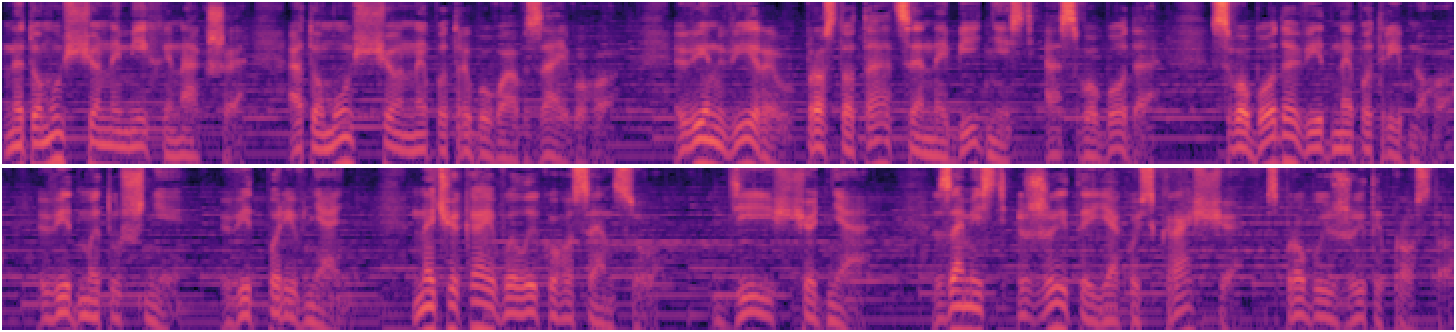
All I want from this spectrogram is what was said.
Не тому, що не міг інакше, а тому, що не потребував зайвого. Він вірив, простота це не бідність, а свобода. Свобода від непотрібного, від метушні, від порівнянь. Не чекай великого сенсу, дій щодня. Замість жити якось краще, спробуй жити просто.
